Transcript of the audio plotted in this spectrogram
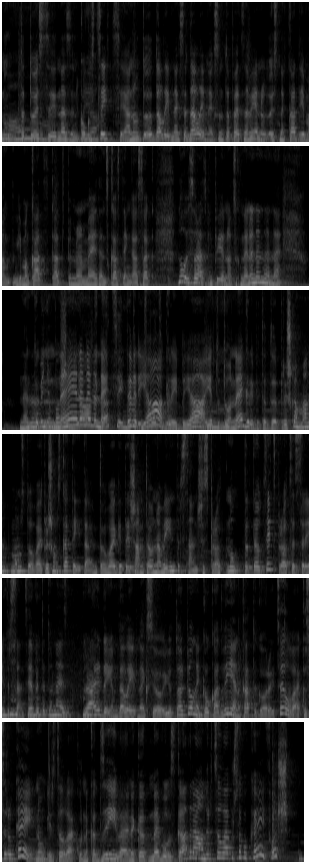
Nu, tad tu esi nezinu, kaut kas jā. cits. Jā, nu, dalībnieks ir dalībnieks. un Tāpēc nevienu, es nekad, ja man, ja man kāds, kāds, piemēram, meitenes kastingā saka, nu, es varētu viņu pierunāt, saku, nē, nē, nē, nē. nē. Nē, Nu, nē, nē, nē, nē, nē, nē. Tev ir jāgrib, jā. Ja tu to negribi, tad eh, priekš kam man, mums to vajag, priekš kam skatītājiem to vajag. Ja tiešām tev nav interesants šis process, nu, tad tev cits process ir interesants, jā, bet tu neesi raidījuma dalībnieks, jo, jo tā ir pilnīgi kaut kāda viena kategorija cilvēku, kas ir ok. Nu, ir cilvēki, kur nekad dzīvē, nekad nebūs kadrā, un ir cilvēki, kuriem saka, ok, forši,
